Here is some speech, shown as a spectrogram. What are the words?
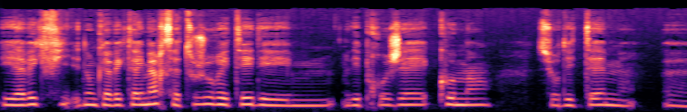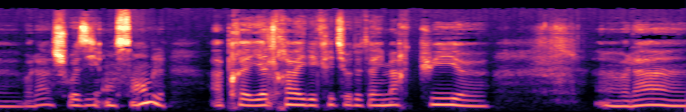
Et avec donc avec Timemark, ça a toujours été des, des projets communs sur des thèmes, euh, voilà, choisis ensemble. Après, il y a le travail d'écriture de Timemark, puis euh, euh, voilà,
